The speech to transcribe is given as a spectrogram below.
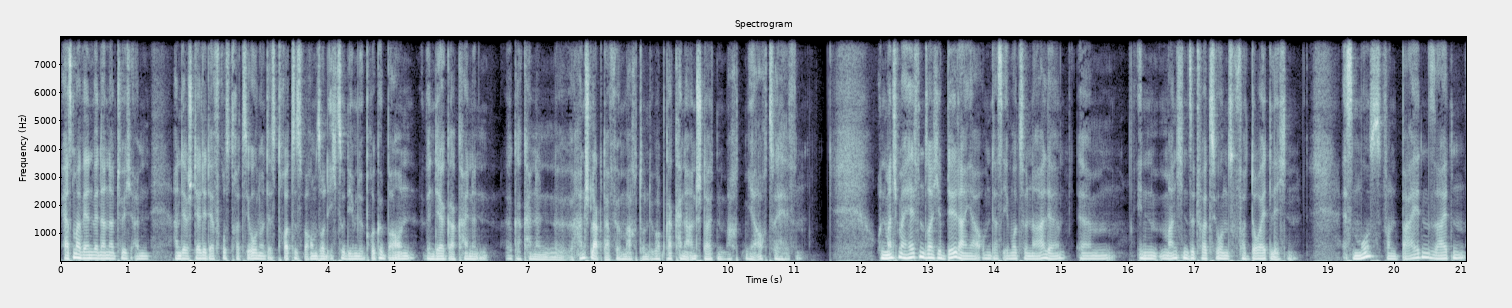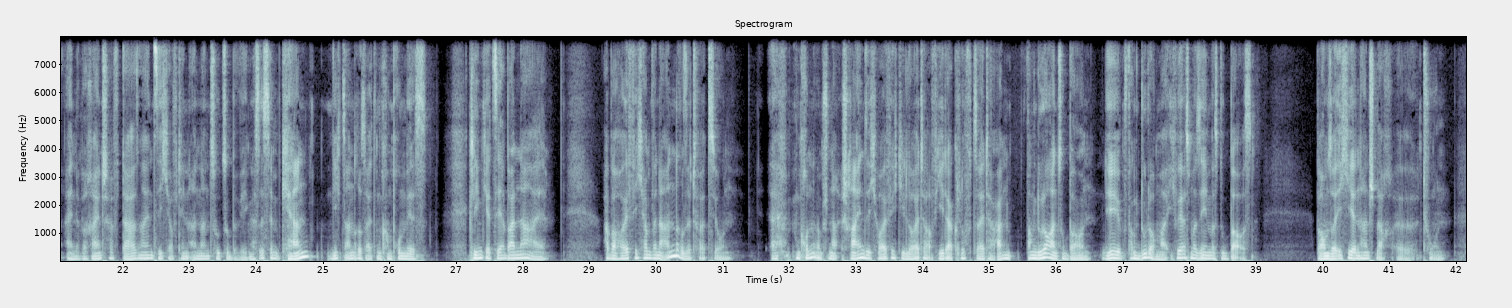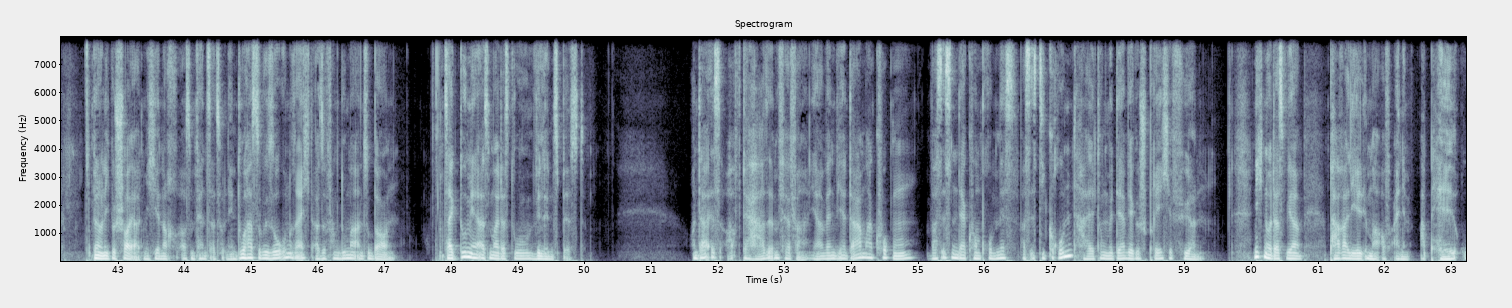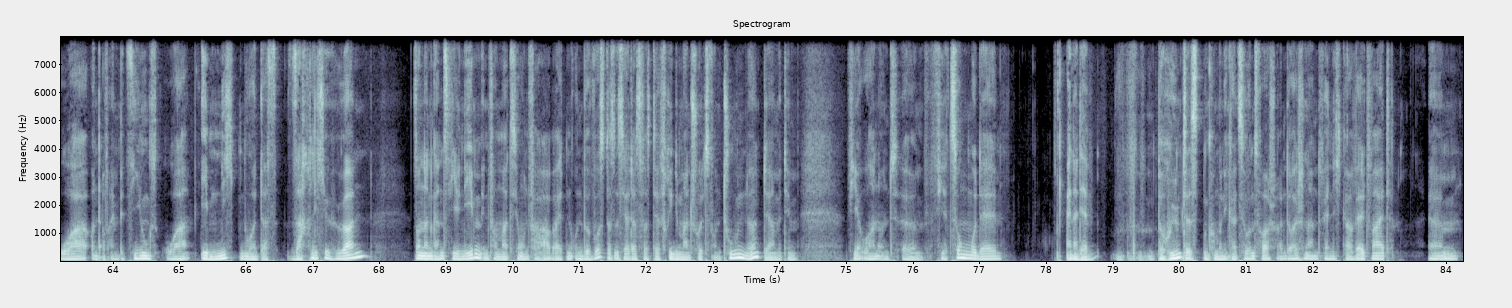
Erstmal werden wir dann natürlich an, an der Stelle der Frustration und des Trotzes, warum soll ich zudem eine Brücke bauen, wenn der gar keinen, gar keinen äh, Handschlag dafür macht und überhaupt gar keine Anstalten macht, mir auch zu helfen. Und manchmal helfen solche Bilder ja, um das Emotionale ähm, in manchen Situationen zu verdeutlichen. Es muss von beiden Seiten eine Bereitschaft da sein, sich auf den anderen zuzubewegen. Das ist im Kern nichts anderes als ein Kompromiss. Klingt jetzt sehr banal, aber häufig haben wir eine andere Situation. Äh, Im Grunde genommen schreien sich häufig die Leute auf jeder Kluftseite an, fang du doch an zu bauen. Nee, fang du doch mal. Ich will erst mal sehen, was du baust. Warum soll ich hier einen Handschlag äh, tun? Ich bin doch nicht bescheuert, mich hier noch aus dem Fenster zu lehnen. Du hast sowieso Unrecht, also fang du mal an zu bauen. Zeig du mir erstmal, dass du willens bist. Und da ist oft der Hase im Pfeffer. Ja, wenn wir da mal gucken, was ist denn der Kompromiss? Was ist die Grundhaltung, mit der wir Gespräche führen? Nicht nur, dass wir parallel immer auf einem Appellohr und auf einem Beziehungsohr eben nicht nur das Sachliche hören, sondern ganz viel Nebeninformation verarbeiten, unbewusst. Das ist ja das, was der Friedemann Schulz von Thun, ne, der mit dem Vier Ohren und äh, Vier Zungen Modell, einer der berühmtesten Kommunikationsforscher in Deutschland, wenn nicht gar weltweit, ähm,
